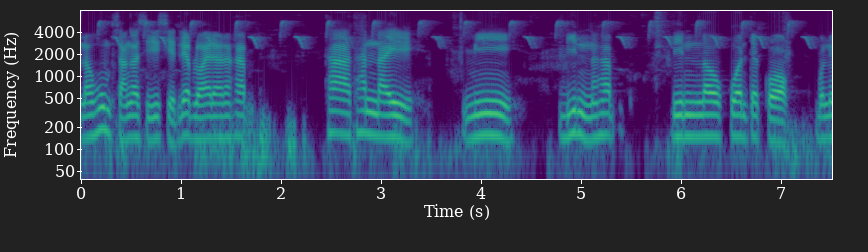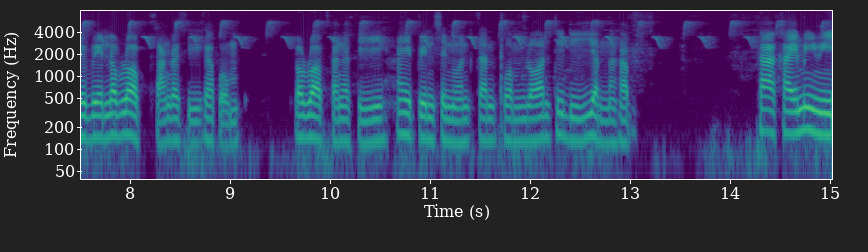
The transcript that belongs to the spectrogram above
เราหุ้มสังกะสีเสร็จเรียบร้อยแล้วนะครับ ถ้าท่านใดมีดินนะครับ ดินเราควรจะกรอกบริเวณรอบๆสังกะสีครับผม รอบๆสังกะสีให้เป็นสนวนกันความร้อนที่ดีเยี่ยมนะครับ ถ้าใครไม่มี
